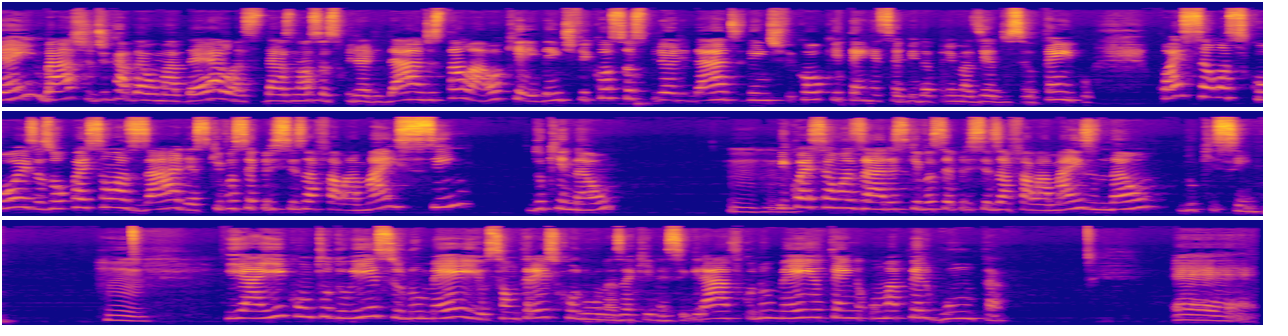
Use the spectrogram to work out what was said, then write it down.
E aí, embaixo de cada uma delas, das nossas prioridades, está lá, ok, identificou suas prioridades, identificou o que tem recebido a primazia do seu tempo. Quais são as coisas ou quais são as áreas que você precisa falar mais sim do que não Uhum. E quais são as áreas que você precisa falar mais não do que sim? Hum. E aí, com tudo isso, no meio, são três colunas aqui nesse gráfico, no meio tem uma pergunta. É,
